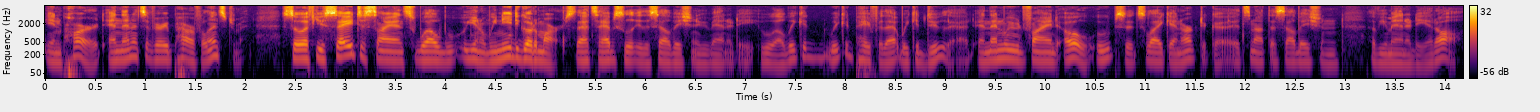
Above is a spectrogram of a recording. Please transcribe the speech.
in part, and then it's a very powerful instrument. So if you say to science, well, you know, we need to go to Mars, that's absolutely the salvation of humanity. Well, we could we could pay for that, we could do that, and then we would find, oh, oops, it's like Antarctica, it's not the salvation of humanity at all.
